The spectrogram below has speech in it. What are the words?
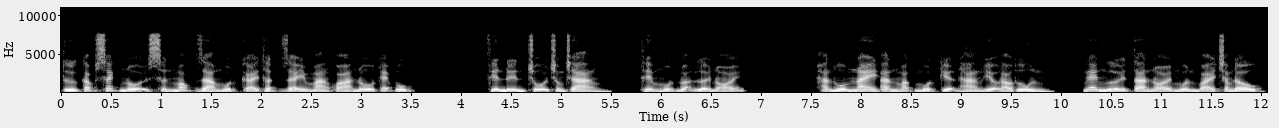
từ cặp sách nội sấn móc ra một cái thật dày mang khóa nổ tẹp úc. Phiên đến chỗ trống trang, thêm một đoạn lời nói. Hắn hôm nay ăn mặc một kiện hàng hiệu áo thun, nghe người ta nói muốn vài trăm đâu.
